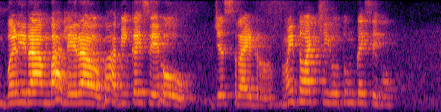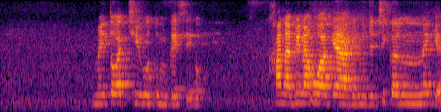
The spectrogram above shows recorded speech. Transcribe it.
बळीराम भालेराव भाभी कैसे हो? जस राइडर मैं तो अच्छी हो तुम कैसे हो? मैं तो अच्छी हो तुम कैसे हो? खाना बिना हुआ क्या? अभी मुझे चिकन नहीं क्या?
